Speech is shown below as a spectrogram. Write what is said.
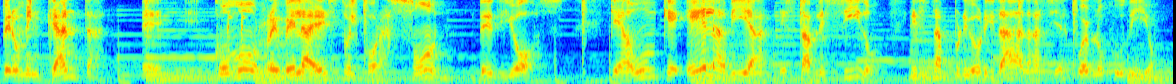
Pero me encanta eh, eh, cómo revela esto el corazón de Dios, que aunque Él había establecido esta prioridad hacia el pueblo judío,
